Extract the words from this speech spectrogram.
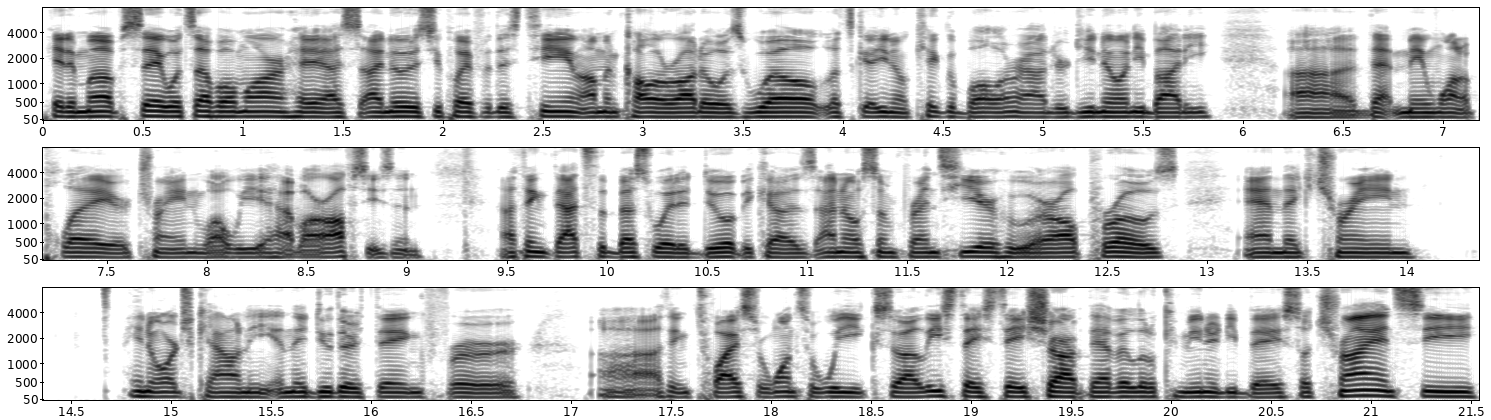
hit him up, say, "What's up, Omar? Hey, I, I noticed you play for this team. I'm in Colorado as well. Let's get you know kick the ball around. Or do you know anybody uh, that may want to play or train while we have our off season? I think that's the best way to do it because I know some friends here who are all pros and they train in Orange County and they do their thing for uh, I think twice or once a week. So at least they stay sharp. They have a little community base. So try and see.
